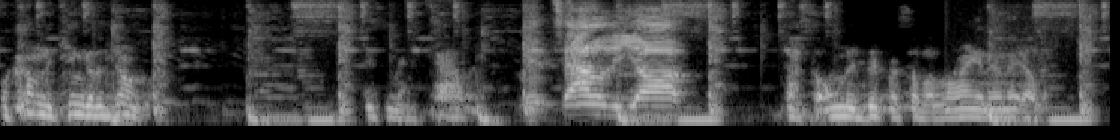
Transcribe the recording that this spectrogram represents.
become the king of the jungle? It's mentality. Mentality, y'all. That's the only difference of a lion and an elephant.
